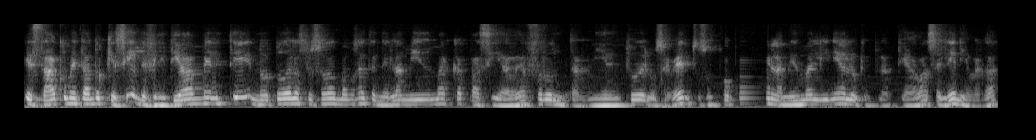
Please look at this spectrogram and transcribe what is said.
estaba comentando que sí, definitivamente no todas las personas vamos a tener la misma capacidad de afrontamiento de los eventos, un poco en la misma línea de lo que planteaba Selenia, ¿verdad?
